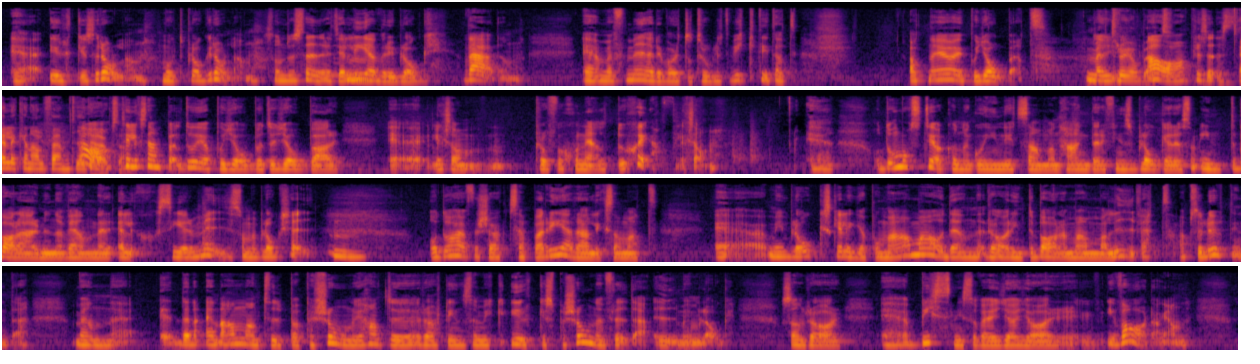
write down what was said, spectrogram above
eh, yrkesrollen mot bloggrollen. Som du säger, att jag mm. lever i bloggvärlden. Eh, men för mig har det varit otroligt viktigt att, att när jag är på jobbet Metrojobbet? Ja, precis. Eller Kanal 5 tidigare ja, också? till exempel. Då är jag på jobbet och jobbar eh, liksom professionellt och chef. Liksom. Eh, och då måste jag kunna gå in i ett sammanhang där det finns bloggare som inte bara är mina vänner eller ser mig som en bloggtjej. Mm. Och då har jag försökt separera liksom att eh, min blogg ska ligga på mamma och den rör inte bara mammalivet. Absolut inte. Men eh, den, en annan typ av person och jag har inte rört in så mycket yrkespersonen Frida i min blogg som rör business och vad jag gör i vardagen.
